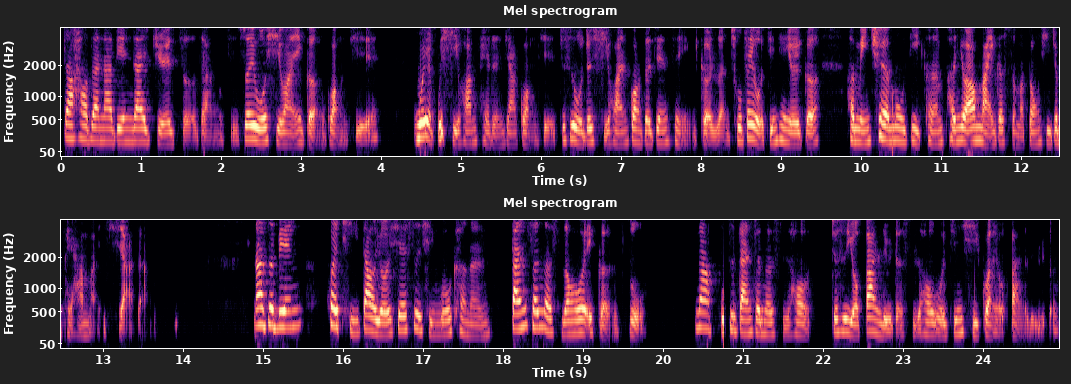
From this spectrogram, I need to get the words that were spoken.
在耗在那边在抉择这样子，所以我喜欢一个人逛街，我也不喜欢陪人家逛街，就是我就喜欢逛这件事情一个人，除非我今天有一个很明确的目的，可能朋友要买一个什么东西，就陪他买一下这样子。那这边会提到有一些事情，我可能单身的时候会一个人做，那不是单身的时候，就是有伴侣的时候，我已经习惯有伴侣了。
